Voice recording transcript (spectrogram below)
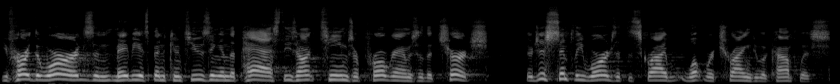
You've heard the words, and maybe it's been confusing in the past. These aren't teams or programs of the church, they're just simply words that describe what we're trying to accomplish.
